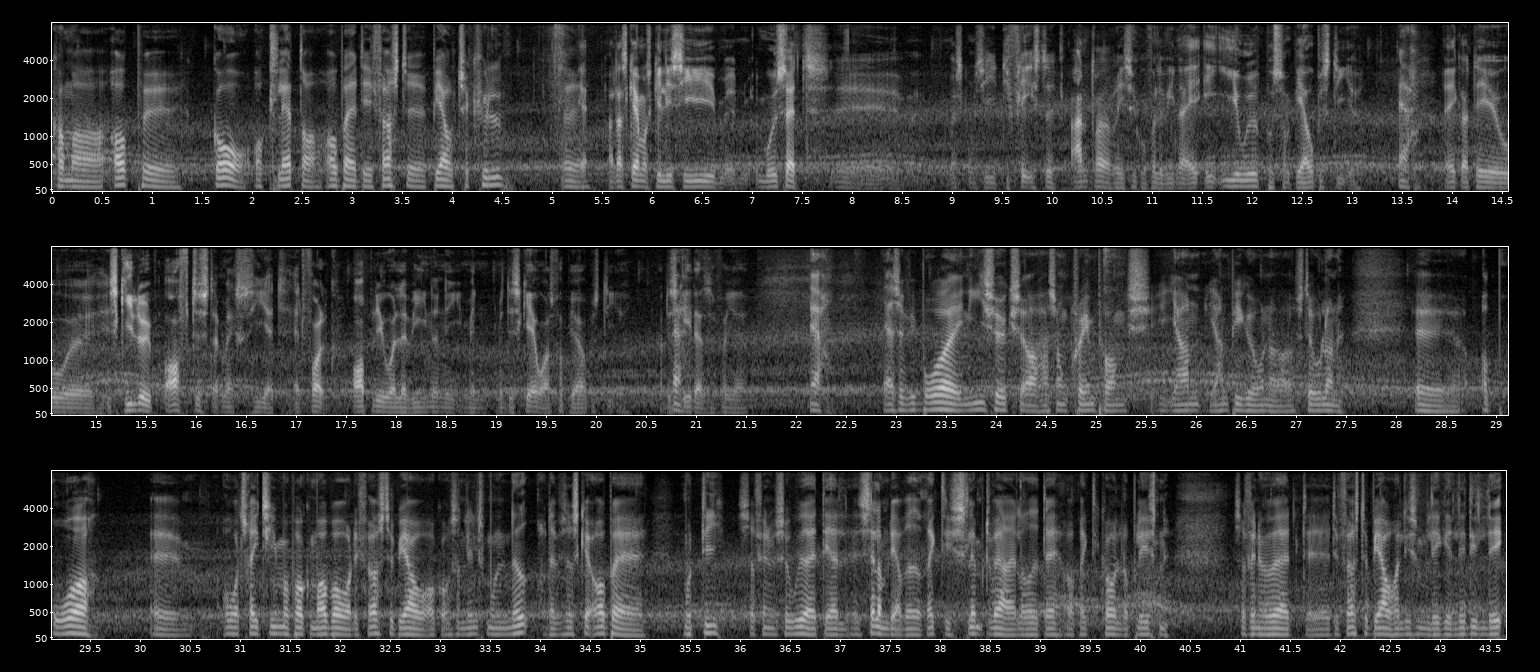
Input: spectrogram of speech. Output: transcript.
Kommer op, øh, går og klatrer op ad det første bjerg til Kylde. Øh. Ja, og der skal jeg måske lige sige, øh, modsat øh, hvad skal man sige, de fleste andre risiko for laviner, er I ude på som bjergbestiger. Ja. Ikke? Og det er jo øh, skiløb oftest, at man kan sige, at, at folk oplever lavinerne i, men, men det sker jo også for bjergbestiger. Og det ja. skete altså for jer. Ja. Ja, altså vi bruger en isøkse og har sådan crampons, jern, jernpigge under støvlerne. Øh, og bruger øh, over tre timer på at komme op over det første bjerg og gå sådan en lille smule ned. Og da vi så skal op af Modi, så finder vi så ud af, at det er, selvom det har været rigtig slemt vejr allerede da, og rigtig koldt og blæsende, så finder vi ud af, at øh, det første bjerg har ligesom ligget lidt i læ.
